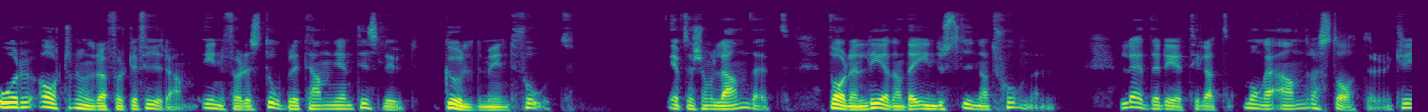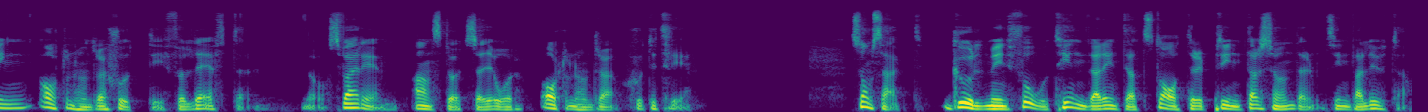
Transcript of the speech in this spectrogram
År 1844 införde Storbritannien till slut guldmyntfot. Eftersom landet var den ledande industrinationen ledde det till att många andra stater kring 1870 följde efter. Och Sverige anslöt sig år 1873. Som sagt, guldmyntfot hindrar inte att stater printar sönder sin valuta.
